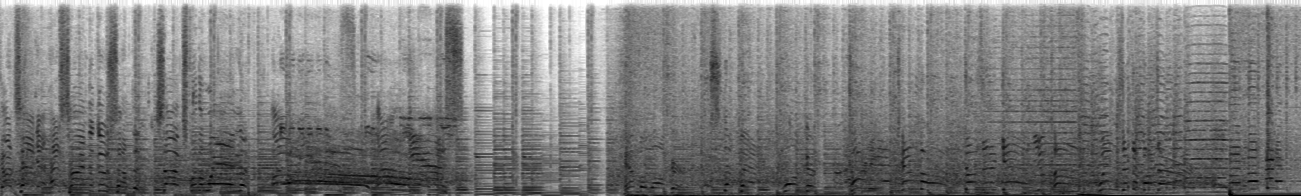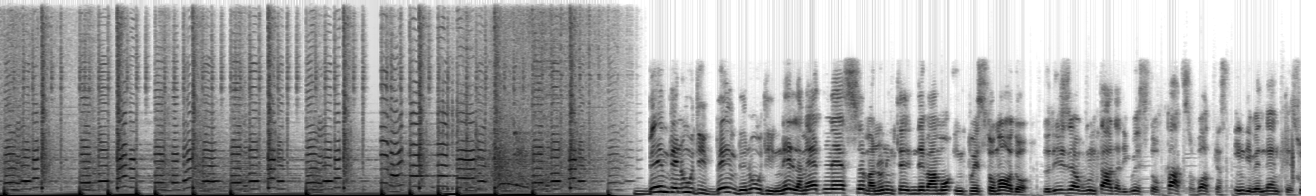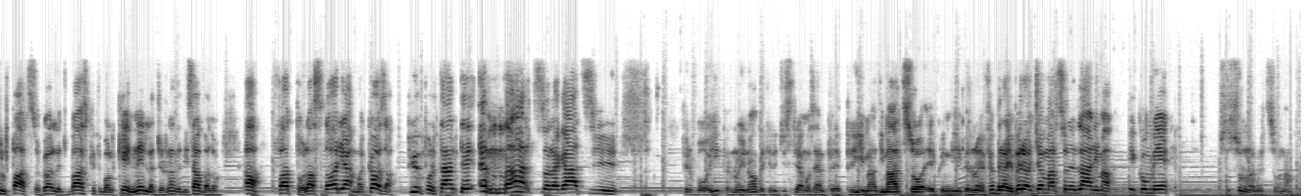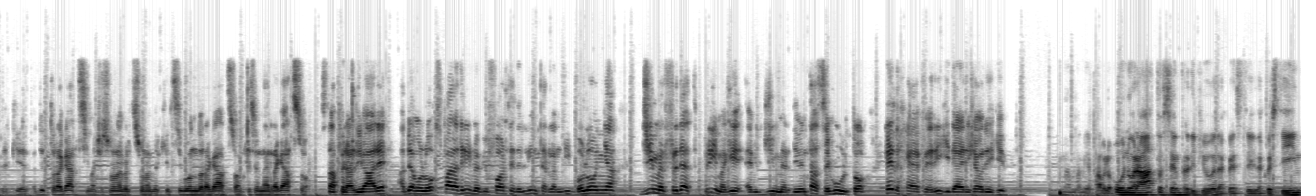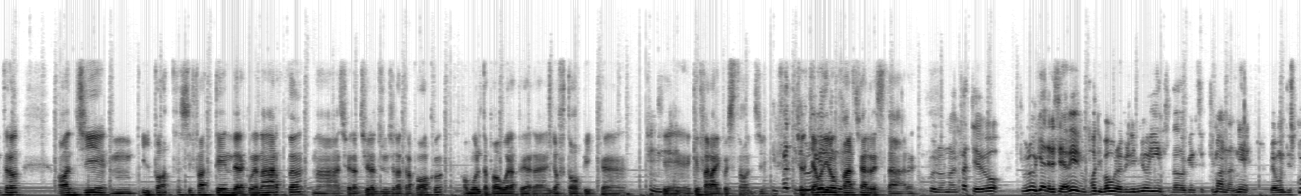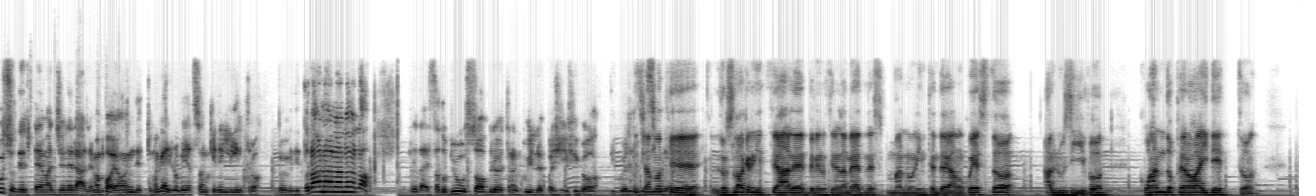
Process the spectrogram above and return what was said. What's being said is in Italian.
Gonzaga nella Madness, ma non intendevamo in questo modo. Dodicesima puntata di questo pazzo podcast indipendente sul pazzo college basketball che nella giornata di sabato ha fatto la storia, ma cosa più importante è marzo, ragazzi! Per voi, per noi no, perché registriamo sempre prima di marzo e quindi per noi è febbraio, però è già marzo nell'anima e con me c'è solo una persona, perché ha detto ragazzi, ma c'è solo una persona perché il secondo ragazzo, anche se non è ragazzo, sta per arrivare. Abbiamo lo sparatriple più forte dell'Interland di Bologna, Jimmer Fredet, prima che Evil Jimmer diventasse culto, e il jefe Ricky Deri. Ciao Ricky. Mamma mia Paolo, onorato sempre di più da questi, da questi intro. Oggi mh, il pot si fa attendere come Marta, ma ci, ci raggiungerà tra poco. Ho molta paura per gli off topic eh, che, che farai quest'oggi. Infatti Cerchiamo di non farci arrestare. Quello no, infatti avevo, ti volevo chiedere se avevi un po' di paura per il mio intro, dato che in settimana ne abbiamo discusso del tema generale, ma poi avevamo detto magari lo piazzo anche nell'intro. Poi mi hai detto no, no, no, no, no. Però dai, è stato più sobrio e tranquillo e pacifico di quello Diciamo che, si che lo slogan iniziale, benvenuti nella Madness, ma non intendevamo questo, allusivo, quando però hai detto...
